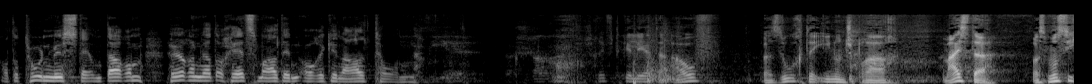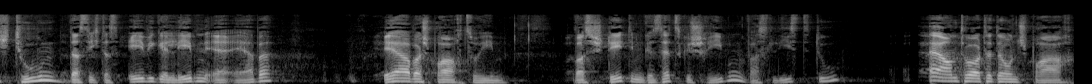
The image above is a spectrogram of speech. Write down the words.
oder tun müsste. Und darum hören wir doch jetzt mal den Originalton. Schriftgelehrter auf, versuchte ihn und sprach, Meister, was muss ich tun, dass ich das ewige Leben ererbe? Er aber sprach zu ihm, was steht im Gesetz geschrieben, was liest du? Er antwortete und sprach,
